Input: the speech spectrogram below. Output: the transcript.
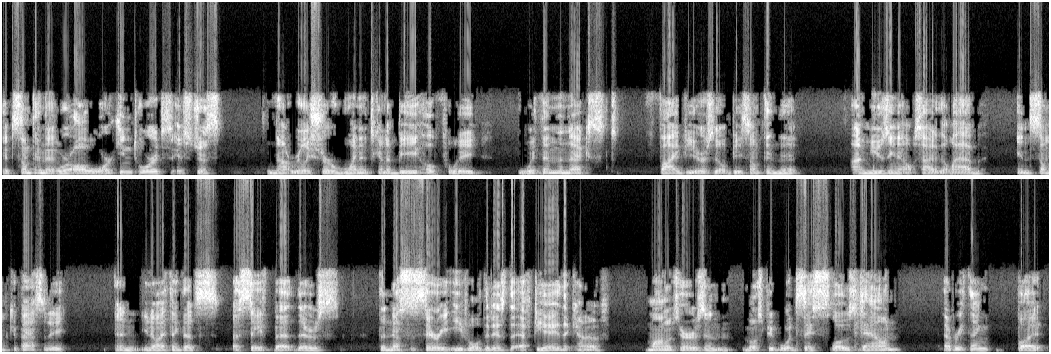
It's something that we're all working towards. It's just not really sure when it's going to be. Hopefully, within the next five years, it'll be something that I'm using outside of the lab in some capacity. And, you know, I think that's a safe bet. There's the necessary evil that is the FDA that kind of monitors and most people would say slows down everything. But,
